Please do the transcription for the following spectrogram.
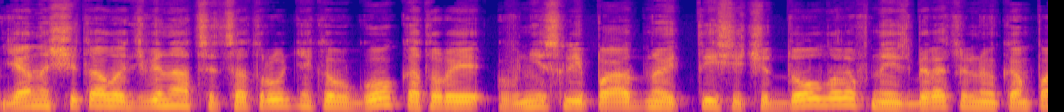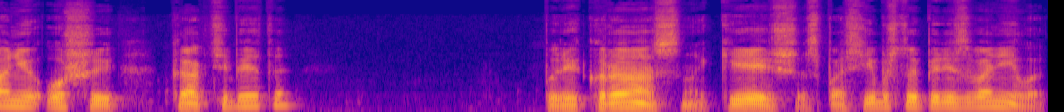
Я насчитала 12 сотрудников ГО, которые внесли по одной тысяче долларов на избирательную кампанию ОШИ. Как тебе это? Прекрасно, Кейша, спасибо, что перезвонила.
